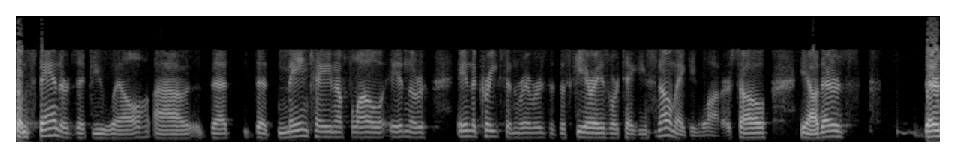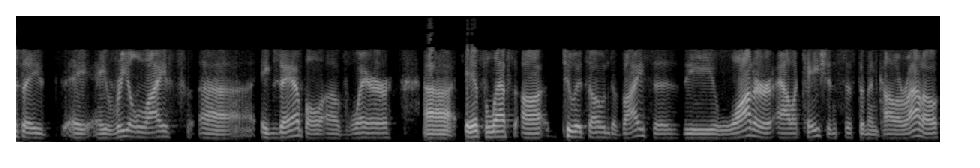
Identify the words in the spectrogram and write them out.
some standards, if you will, uh, that that maintain a flow in the in the creeks and rivers that the ski areas were taking snowmaking water. So, you know, there's there's a a, a real life uh, example of where uh, if left uh, to its own devices, the water allocation system in Colorado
